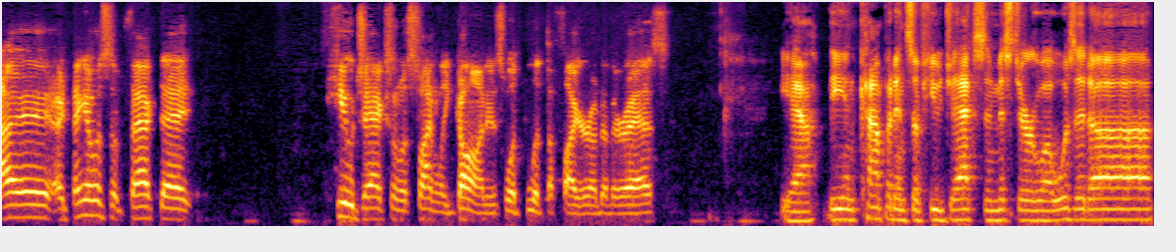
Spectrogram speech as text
I I think it was the fact that Hue Jackson was finally gone is what lit the fire under their ass. Yeah, the incompetence of Hue Jackson, Mister. What was it? Uh,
